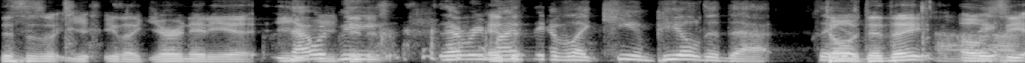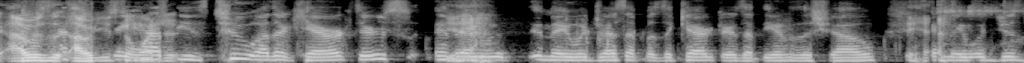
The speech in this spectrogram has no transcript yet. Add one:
This is what you, you like. You're an idiot. You, That would be that reminds me of like Key and Peele did that. They Oh, used- did they? Ah. Oh, They- see, I was I used they to watch had it. these two other characters, and they would and they would dress up as the characters at the end of the show, Yeah. and they would just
